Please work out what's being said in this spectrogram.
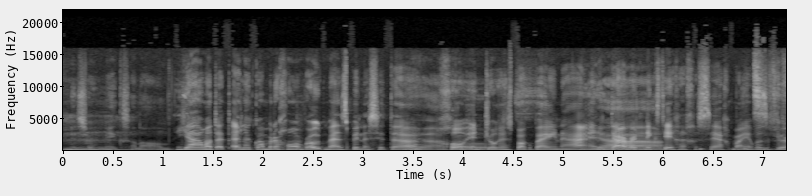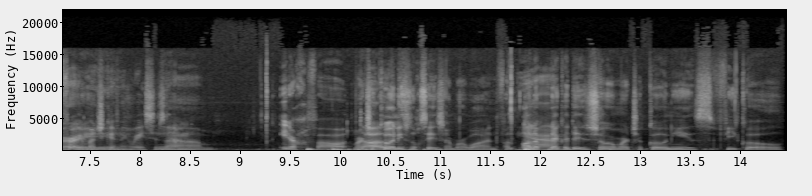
is er Hmm. niks aan de hand. Ja, want uiteindelijk kwamen er gewoon roadmans binnen zitten. Ja, gewoon in klopt. joggingspak bijna. En Ja. daar werd niks tegen gezegd. Maar it It's was very, much very- giving racism. In ieder geval, Maar. Chaconi is nog steeds number one. Van alle plekken deze zomer, Chaconi's, Fico.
